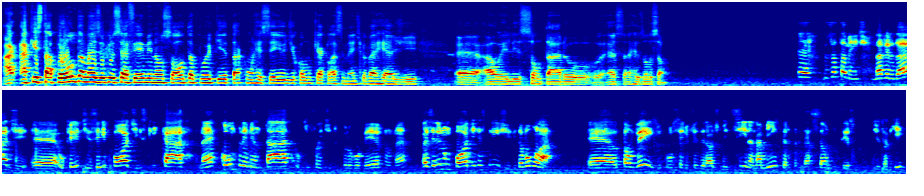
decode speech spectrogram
a, que está pronta, mas o que o CFM não solta porque está com receio de como que a classe médica vai reagir é, ao eles soltar o, essa resolução. É, exatamente. Na verdade, é, o que ele diz, ele pode explicar, né, complementar o que foi dito pelo governo, né, mas ele não pode restringir. Então vamos lá. É, talvez o Conselho Federal de Medicina, na minha interpretação do texto dito aqui,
